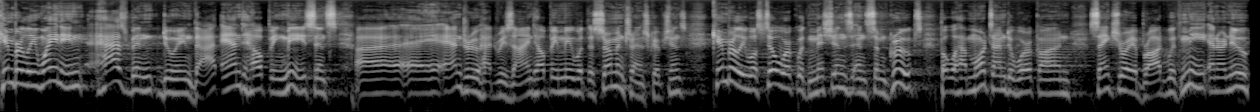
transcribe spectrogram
Kimberly Waning has been doing that and helping me since uh, Andrew had resigned, helping me with the sermon transcriptions. Kimberly will still work with missions and some groups, but will have more time to work on Sanctuary Abroad with me and our new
